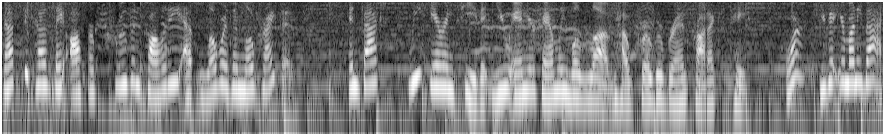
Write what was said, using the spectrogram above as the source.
That's because they offer proven quality at lower than low prices. In fact, we guarantee that you and your family will love how Kroger brand products taste, or you get your money back.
